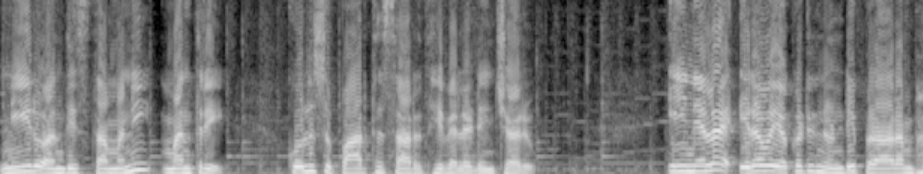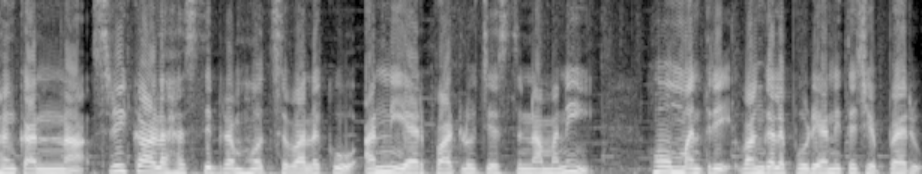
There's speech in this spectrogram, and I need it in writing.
నీరు అందిస్తామని మంత్రి కొలుసు పార్థసారథి వెల్లడించారు. ఈ నెల ఇరవై ఒకటి నుండి ప్రారంభం కానున్న శ్రీకాళహస్తి బ్రహ్మోత్సవాలకు అన్ని ఏర్పాట్లు చేస్తున్నామని హోంమంత్రి వంగలపూడి అనిత చెప్పారు.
